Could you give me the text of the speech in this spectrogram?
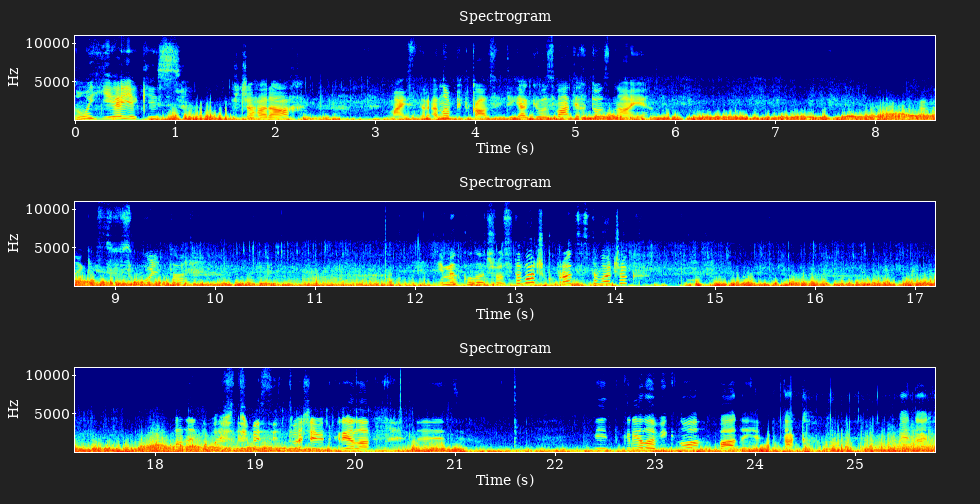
Ну, є якийсь в чагарах майстер. А ну підказуйте, як його звати, хто знає. Певно, якийсь скульптор. І ми що? Ставочку, просто ставочок. Але також, друзі, відкрила, е, відкрила вікно, падає. Так, ми далі.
